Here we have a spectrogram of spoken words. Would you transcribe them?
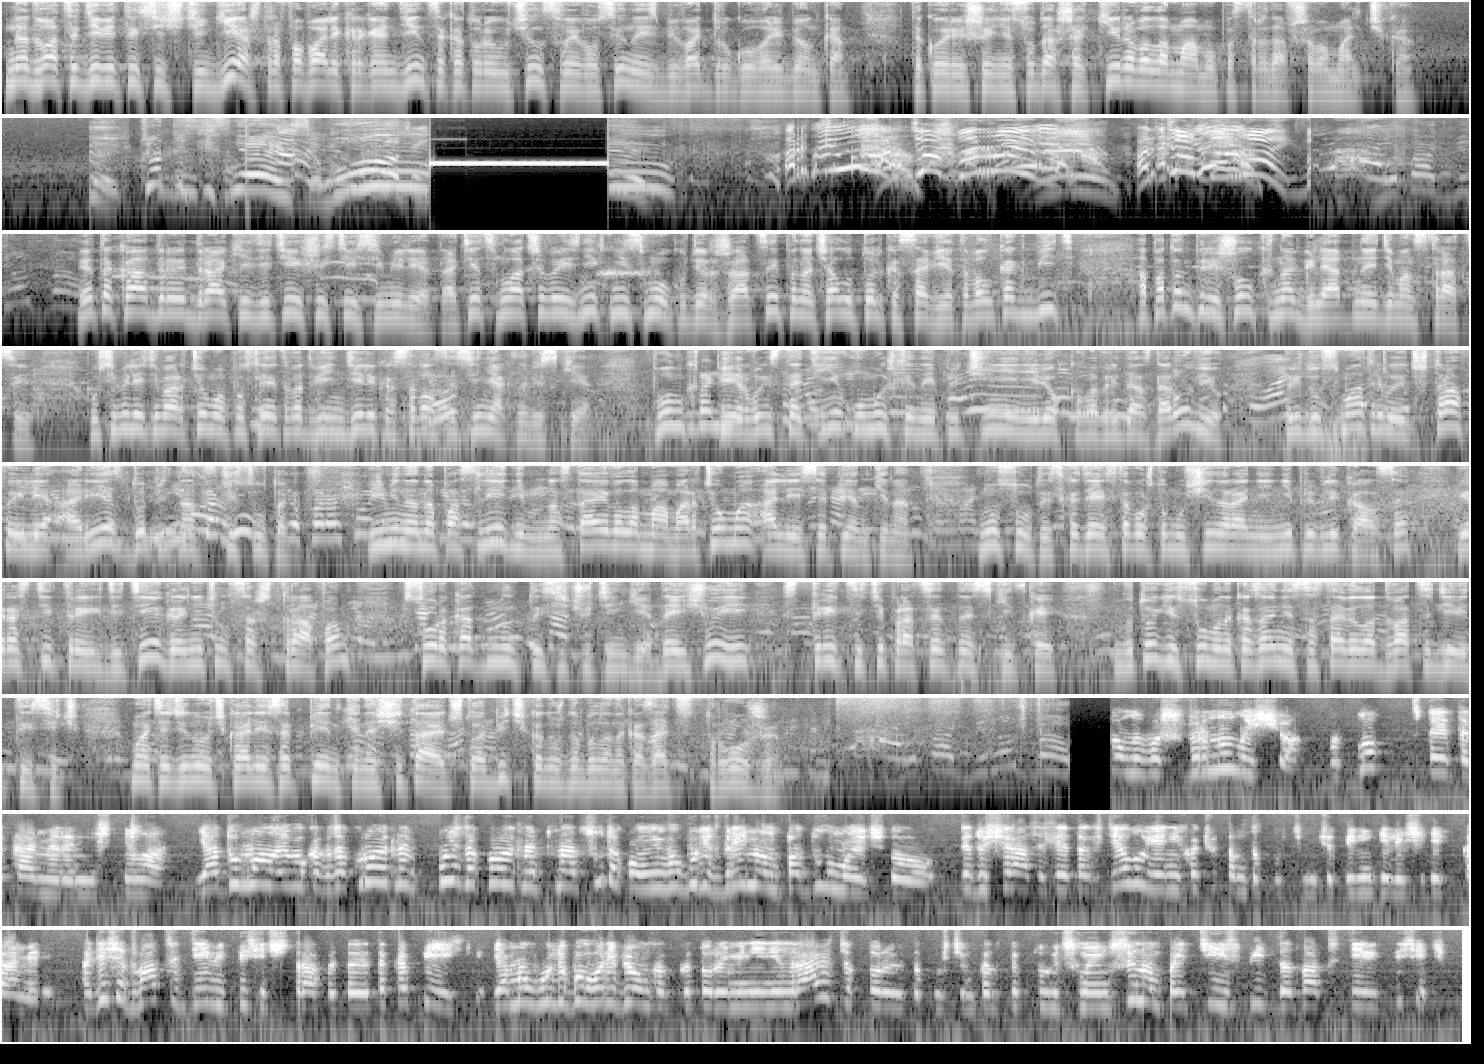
На 29 тысяч тенге оштрафовали карагандинца, который учил своего сына избивать другого ребенка. Такое решение суда шокировало маму пострадавшего мальчика. Что ты стесняешься? Вот! Артем, Это кадры драки детей 6 и 7 лет. Отец младшего из них не смог удержаться и поначалу только советовал, как бить, а потом перешел к наглядной демонстрации. У семилетнего Артема после этого две недели красовался синяк на виске. Пункт первой статьи «Умышленное причинение легкого вреда здоровью» предусматривает штрафы или арест до 15 суток. Именно на последнем настаивала мама Артема Олеся Пенкина. Но суд, исходя из того, что мужчина ранее не привлекался и растит троих детей, ограничился штрафом в 41 тысячу тенге, да еще и с 30% скидкой. В итоге сумма наказания составила 29 тысяч. Мать-одиночка Олеся Пенкина считает, что обидчика нужно было наказать строже. Он его швырнул еще. Вот плохо, что эта камера не сняла. Я думала, его как закроют, на, пусть закроют на 15 суток, у него будет время, он подумает, что в следующий раз, если я так сделаю, я не хочу там, допустим, еще две недели сидеть в камере. А здесь 29 тысяч штраф, это, это копейки. Я могу любого ребенка, который мне не нравится, который, допустим, конфликтует с моим сыном, пойти и избить за 29 тысяч.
